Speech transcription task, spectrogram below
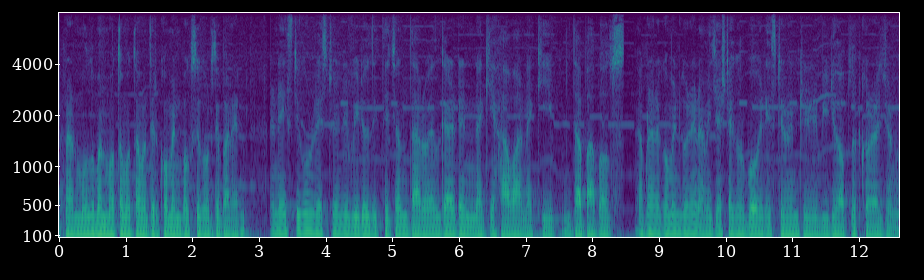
আপনার মূল্যবান মতামত আমাদের কমেন্ট বক্সে করতে পারেন। নেক্সট কোন রেস্টুরেন্টের ভিডিও দেখতে চান? দ্য রয়্যাল গার্ডেন নাকি হাওয়া নাকি দ্য বাবলস আপনারা কমেন্ট করেন, আমি চেষ্টা করব ওই রেস্টুরেন্টের ভিডিও আপলোড করার জন্য।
